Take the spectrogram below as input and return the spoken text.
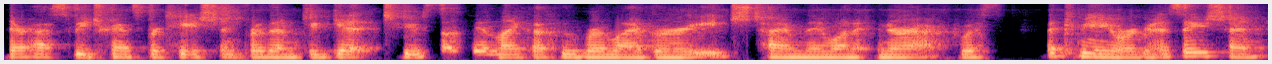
there has to be transportation for them to get to something like a Hoover Library each time they want to interact with a community organization.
